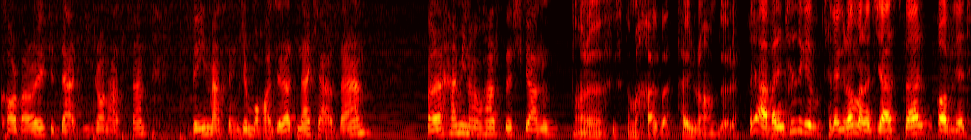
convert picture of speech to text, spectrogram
کاربرایی که در ایران هستن به این مسنجر مهاجرت نکردن. برای همین هم هستش که هنوز آره سیستم خلوتتری رو هم داره. ولی اولین چیزی که تلگرام منو جسپر قابلیت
